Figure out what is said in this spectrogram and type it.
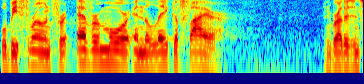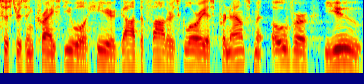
will be thrown forevermore in the lake of fire. And, brothers and sisters in Christ, you will hear God the Father's glorious pronouncement over you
